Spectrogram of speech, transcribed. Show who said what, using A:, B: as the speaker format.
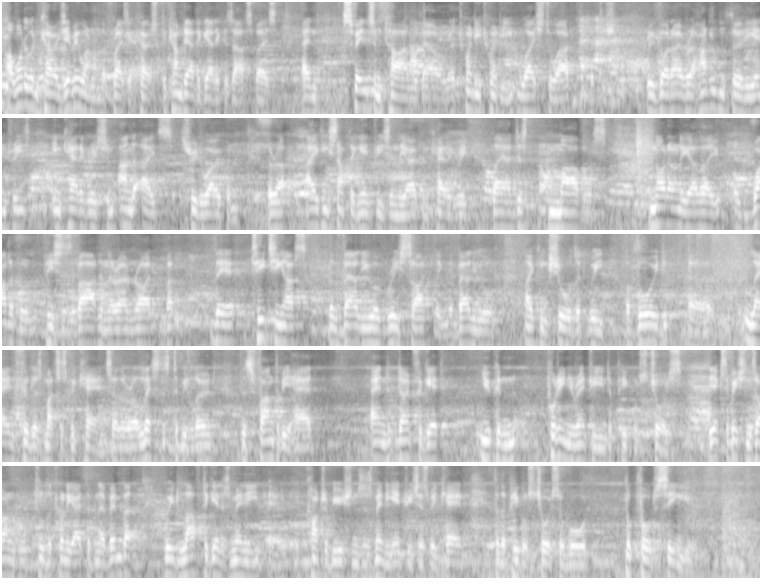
A: I want to encourage everyone on the Fraser Coast to come down to Gatakers Art Space and spend some time with our uh, 2020 Waste to Art competition. We've got over 130 entries in categories from under eights through to open. There are 80 something entries in the open category. They are just marvellous. Not only are they wonderful pieces of art in their own right, but they're teaching us the value of recycling, the value of making sure that we avoid uh, landfill as much as we can. So there are lessons to be learned, there's fun to be had, and don't forget, you can put in your entry into People's Choice. The exhibition's on until the 28th of November. We'd love to get as many uh, contributions, as many entries as we can for the People's Choice Award. Look forward to seeing you.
